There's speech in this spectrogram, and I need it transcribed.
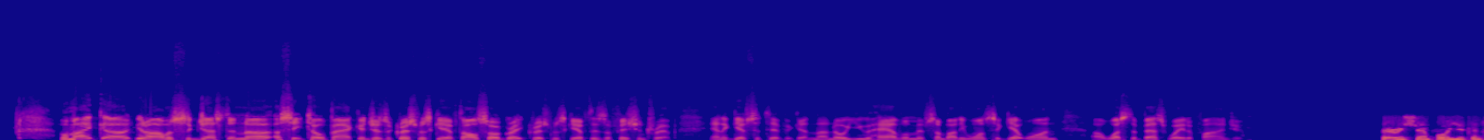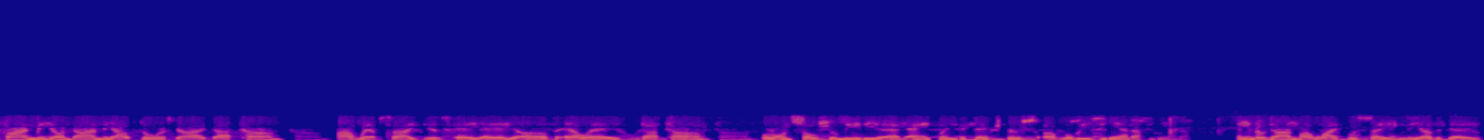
Well, Mike, uh, you know, I was suggesting uh, a Sea Tow package as a Christmas gift. Also, a great Christmas gift is a fishing trip and a gift certificate. And I know you have them. If somebody wants to get one, uh, what's the best way to find you? Very simple. You can find me on DimeTheOutdoorsGuy.com. My website is aaofla.com. We're on social media at Angling Adventures of Louisiana. And you know, Don, my wife was saying the other day,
